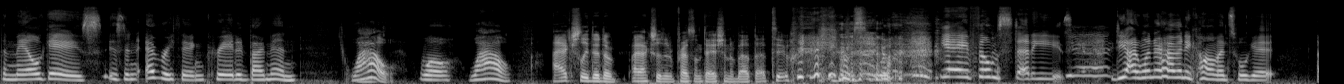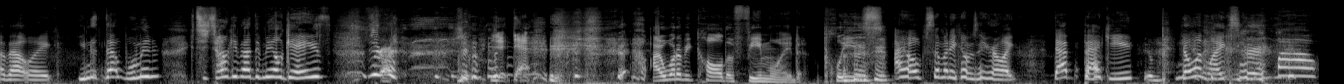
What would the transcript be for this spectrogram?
The male gaze is in everything created by men. Wow. Whoa. Wow. I actually did a I actually did a presentation about that too. Yay, film studies. Do you, I wonder how many comments we'll get about like, you know that woman? She's talking about the male gaze. yeah. I want to be called a femoid. Please. I hope somebody comes in here like that Becky. No one likes her. wow.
